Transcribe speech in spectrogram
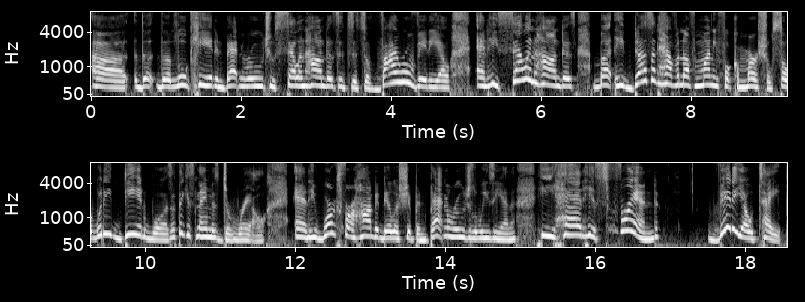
uh, the the little kid in Baton Rouge who's selling Hondas? It's it's a viral video, and he's selling Hondas, but he doesn't have enough money for commercials. So what he did was, I think his name is Darrell, and he works for a Honda dealership in Baton Rouge, Louisiana. He had his friend videotape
